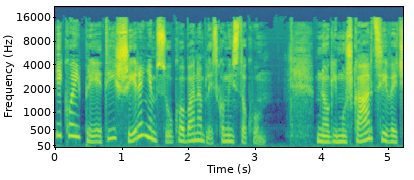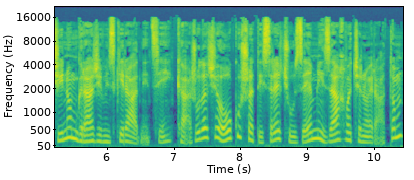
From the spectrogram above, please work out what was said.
i koji prijeti širenjem sukoba na Bliskom istoku. Mnogi muškarci, većinom građevinski radnici, kažu da će okušati sreću u zemlji zahvaćenoj ratom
